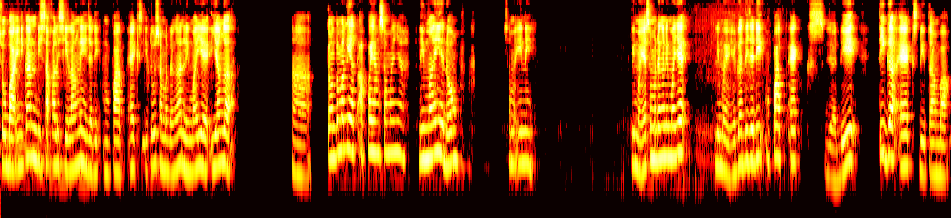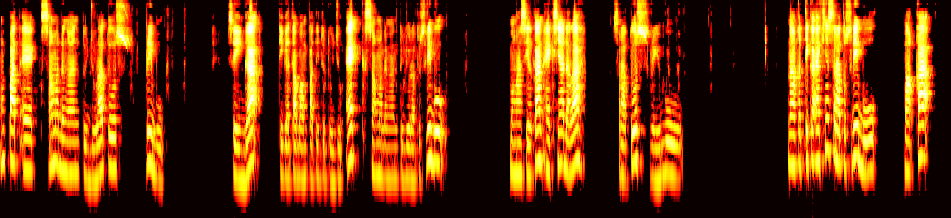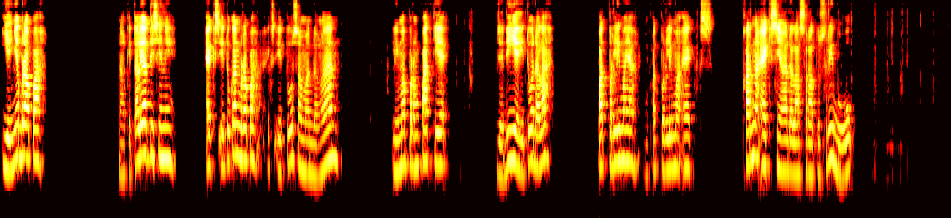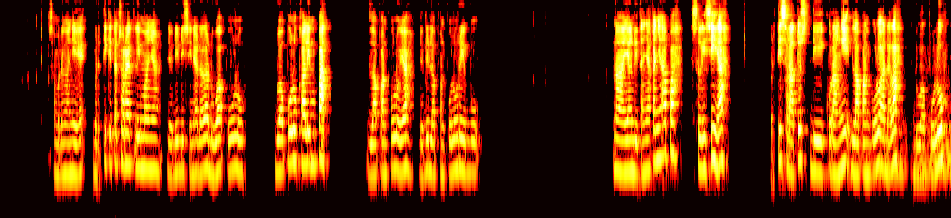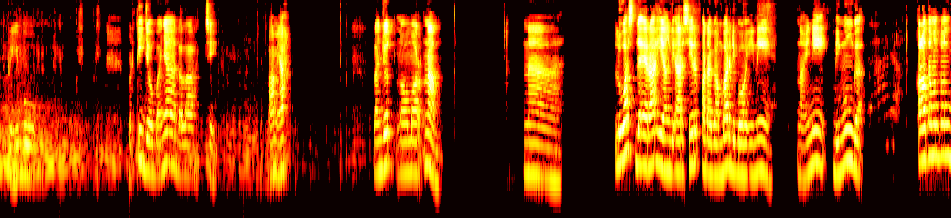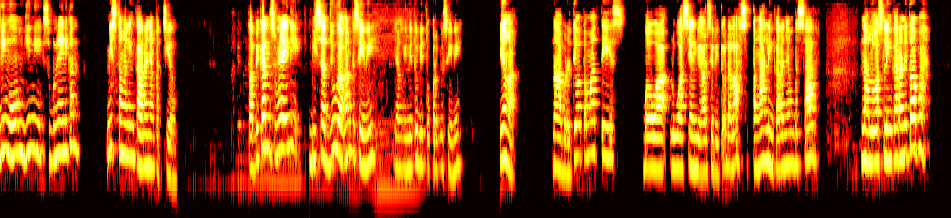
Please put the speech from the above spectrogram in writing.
Coba ini kan bisa kali silang nih, jadi 4X itu sama dengan 5Y, iya enggak? Nah, teman-teman lihat apa yang samanya? 5Y dong, sama ini. 5Y sama dengan 5Y, 5Y ganti jadi 4X. Jadi 3X ditambah 4X sama dengan 700 ribu. Sehingga 3 tambah 4 itu 7X sama dengan 700 ribu. Menghasilkan X-nya adalah 100 ribu. Nah, ketika X-nya 100 ribu, maka Y-nya berapa? Nah, kita lihat di sini. X itu kan berapa? X itu sama dengan 5 per 4 Y. Jadi Y itu adalah 4 per 5 ya. 4 per 5 X. Karena X-nya adalah 100 ribu. Sama dengan Y. Berarti kita coret 5-nya. Jadi di sini adalah 20. 20 kali 4. 80 ya. Jadi 80 ribu. Nah, yang ditanyakannya apa? Selisih ya. Berarti 100 dikurangi 80 adalah 20 ribu. Berarti jawabannya adalah C. Paham ya? Lanjut nomor 6. Nah, luas daerah yang diarsir pada gambar di bawah ini. Nah, ini bingung nggak? Kalau teman-teman bingung, gini, sebenarnya ini kan ini setengah lingkaran yang kecil. Tapi kan sebenarnya ini bisa juga kan ke sini. Yang ini tuh ditukar ke sini. Ya nggak? Nah, berarti otomatis bahwa luas yang diarsir itu adalah setengah lingkaran yang besar. Nah, luas lingkaran itu apa?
